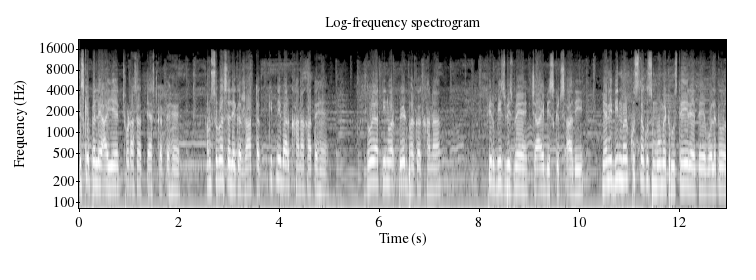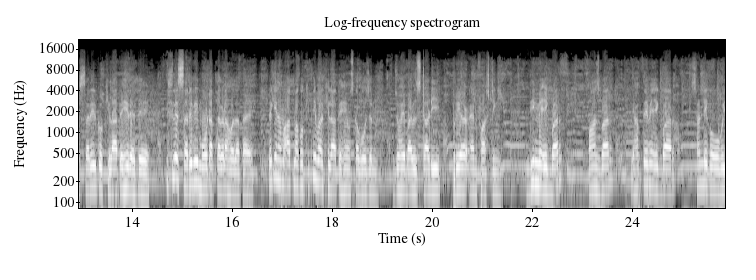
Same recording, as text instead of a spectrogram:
इसके पहले आइए एक छोटा सा टेस्ट करते हैं। हम सुबह से लेकर रात तक कितनी बार खाना खाते हैं? दो या तीन बार पेट भरकर खाना फिर बीच बीच में चाय, बिस्किट्स आदि, यानी दिन भर कुछ ना कुछ मुँह में ठूसते ही रहते हैं, बोले तो शरीर को खिलाते ही रहते हैं। इसलिए शरीर भी मोटा तगड़ा हो जाता है। लेकिन हम आत्मा को कितनी बार खिलाते हैं उसका भोजन, जो है Bible study prayer and fasting दिन में एक बार, पाँच बार, या हफ़्ते में एक बार संडे को वो भी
